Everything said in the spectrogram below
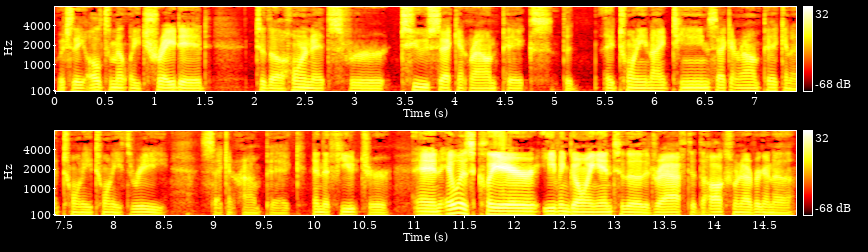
which they ultimately traded to the Hornets for two second round picks, the a 2019 second round pick and a 2023 second round pick in the future. And it was clear, even going into the, the draft, that the Hawks were never going to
